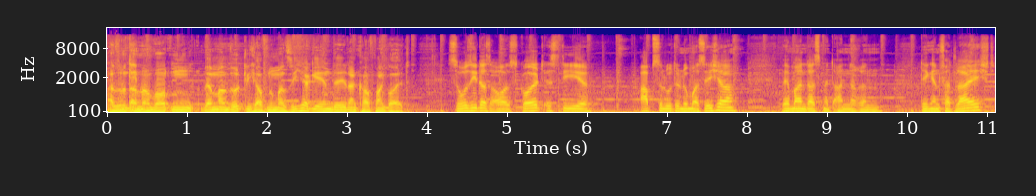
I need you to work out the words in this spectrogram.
Also mit anderen Worten, wenn man wirklich auf Nummer sicher gehen will, dann kauft man Gold. So sieht das aus. Gold ist die absolute Nummer sicher, wenn man das mit anderen Dingen vergleicht,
